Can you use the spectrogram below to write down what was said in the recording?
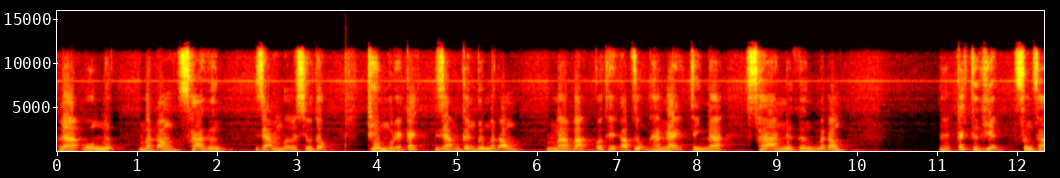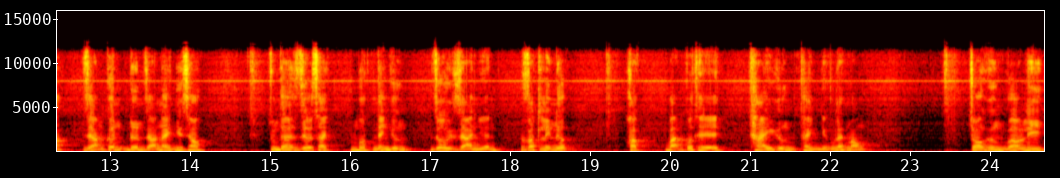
là uống nước mật ong pha gừng giảm mỡ siêu tốc. Thêm một cái cách giảm cân với mật ong mà bạn có thể áp dụng hàng ngày chính là pha nước gừng mật ong. Ờ, cách thực hiện phương pháp giảm cân đơn giản này như sau. Chúng ta rửa sạch một nhánh gừng rồi giã nhuyễn, vắt lên nước hoặc bạn có thể thái gừng thành những lát mỏng cho gừng vào ly,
